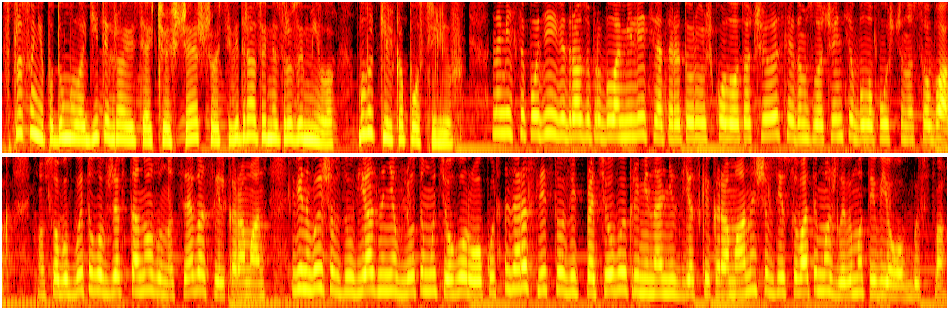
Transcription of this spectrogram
Спросоння подумала, діти граються чи ще щось. Відразу не зрозуміло. Було кілька пострілів. На місце події відразу прибула міліція. Територію школи оточили. Слідом злочинця було пущено собак. Особу вбитого вже встановлено. Це Василь Караман. Він вийшов з ув'язнення в лютому цього року. Зараз слідство відпрацьовує кримінальні зв'язки Карамана, щоб з'ясувати можливий мотив його вбивства.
